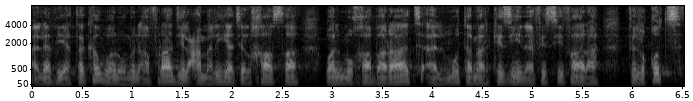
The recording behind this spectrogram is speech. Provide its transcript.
الذي يتكون من أفراد العملية الخاصة والمخابرات المتمركزين في السفارة في القدس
